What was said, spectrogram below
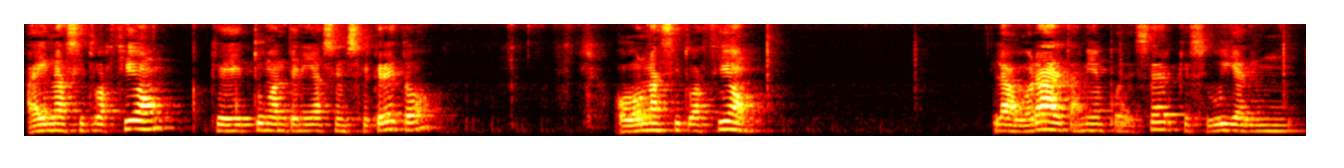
Hay una situación que tú mantenías en secreto o una situación laboral también puede ser, que se huya de un...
